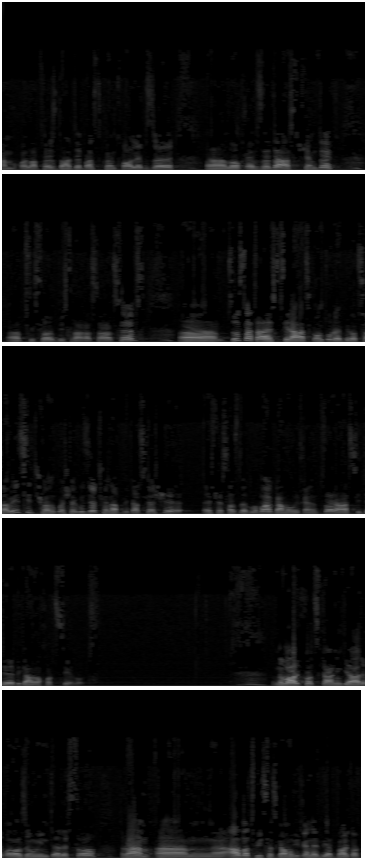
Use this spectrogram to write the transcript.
ამ ყველაფერს დადებას თქვენ თვალებზე, ლოყებზე და ასე შემდეგ, ფისოების რაღაც რაღაცებს. აა ზუსტად ეს რაღაც კონტურები როცა ვიცით, ჩვენ უკვე შეგვიძლია ჩვენ აპლიკაციაში ეს შესაძლებლობა გამოვიყენოთ და რაღაც იდეები განვახორციელოთ. ნუ ვარკოდს განიგი არის ყველაზე უინტერესო, რამ ალბათ ვისაც გამოგიყენებიათ ბარკოდ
